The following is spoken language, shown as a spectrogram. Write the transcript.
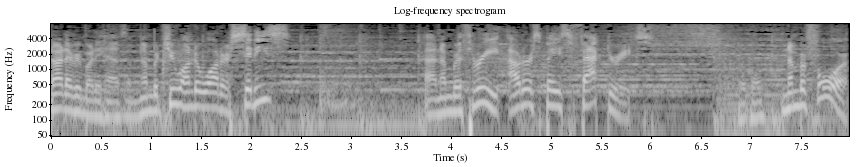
Not everybody has them. Number two, underwater cities. Uh, number three, outer space factories. Okay. Number four,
